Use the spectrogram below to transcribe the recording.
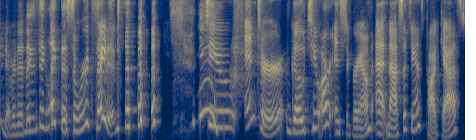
we've never done anything like this, so we're excited. to enter, go to our Instagram at Massive Fans Podcast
